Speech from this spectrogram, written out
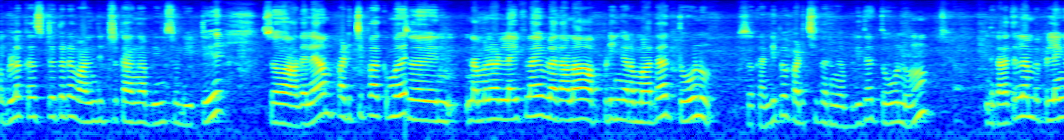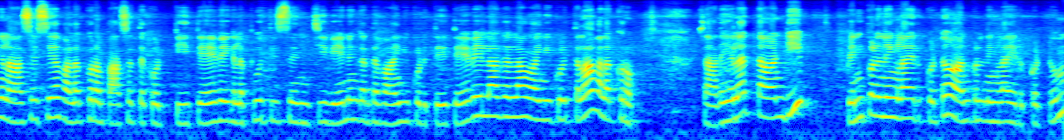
எவ்வளோ கஷ்டத்தோட வாழ்ந்துட்டுருக்காங்க அப்படின்னு சொல்லிட்டு. ஸோ அதெல்லாம் படித்து பார்க்கும்போது ஸோ நம்மளோட லைஃப்லாம் இவ்வளோதானா அப்படிங்கிற மாதிரி தான் தோணும். ஸோ கண்டிப்பாக படித்து பாருங்க அப்படி தான் தோணும். இந்த காலத்தில் நம்ம பிள்ளைங்களை ஆசையாக வளர்க்குறோம். பாசத்தை கொட்டி தேவைகளை பூர்த்தி செஞ்சு வேணுங்கிறத வாங்கி கொடுத்து தேவையில்லாததெல்லாம் வாங்கி கொடுத்தெல்லாம் வளர்க்குறோம். ஸோ அதையெல்லாம் தாண்டி பெண் குழந்தைங்களா இருக்கட்டும் ஆண் குழந்தைங்களா இருக்கட்டும்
